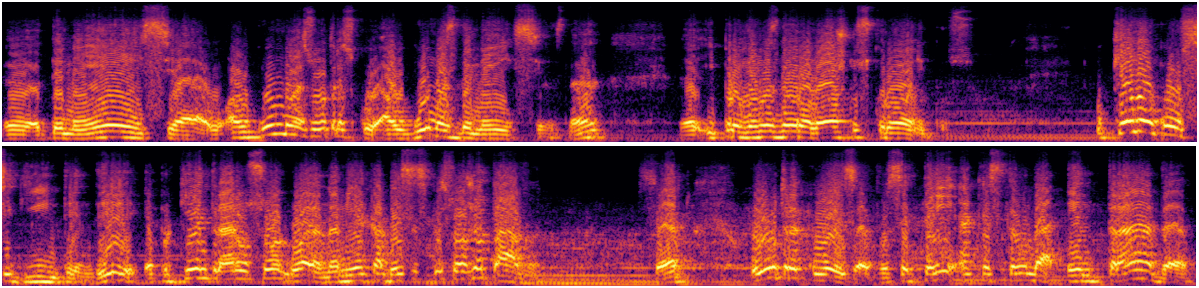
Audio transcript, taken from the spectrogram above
eh, demência, algumas outras coisas, algumas demências, né? Eh, e problemas neurológicos crônicos. O que eu não consegui entender é porque entraram só agora. Na minha cabeça esse pessoal já estava, certo? Outra coisa, você tem a questão da entrada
